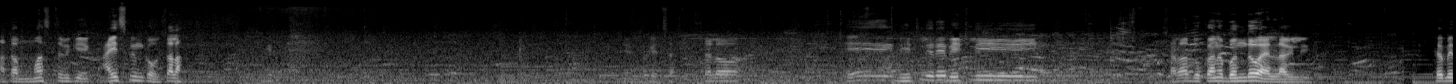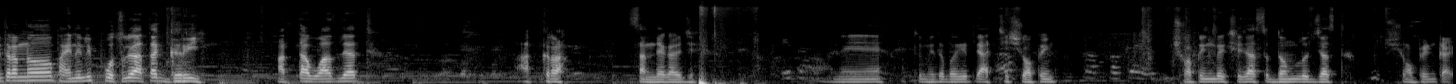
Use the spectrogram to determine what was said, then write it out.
आता मस्तपैकी एक आईस्क्रीम खाऊ. चला. चलो. ए भेटली रे भेटली. चला दुकानं बंद व्हायला लागली. तर मित्रांनो फायनली पोचलोय आता घरी. आत्ता वाजल्यात अकरा संध्याकाळची. आणि तुम्ही तर बघितली आजची शॉपिंग शॉपिंगपेक्षा जास्त दमलो जास्त. शॉपिंग काय?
